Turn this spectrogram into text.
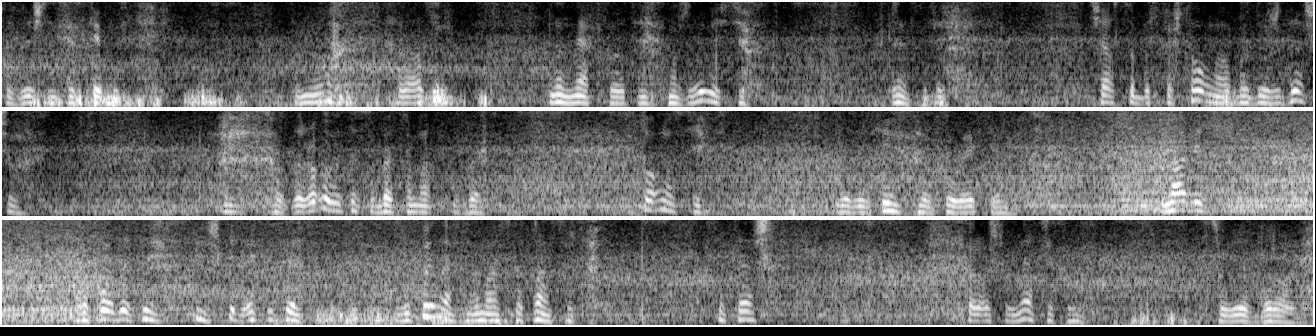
фізичних активностей. Тому раджу не нехтувати можливістю. В принципі, часто безкоштовно або дуже дешево оздоровлювати себе, тримати себе в тонусі завдяки руховій активності. Навіть проходити пішки декілька зупинок громадського транспорту. Це теж хороший внесок у своє здоров'я.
